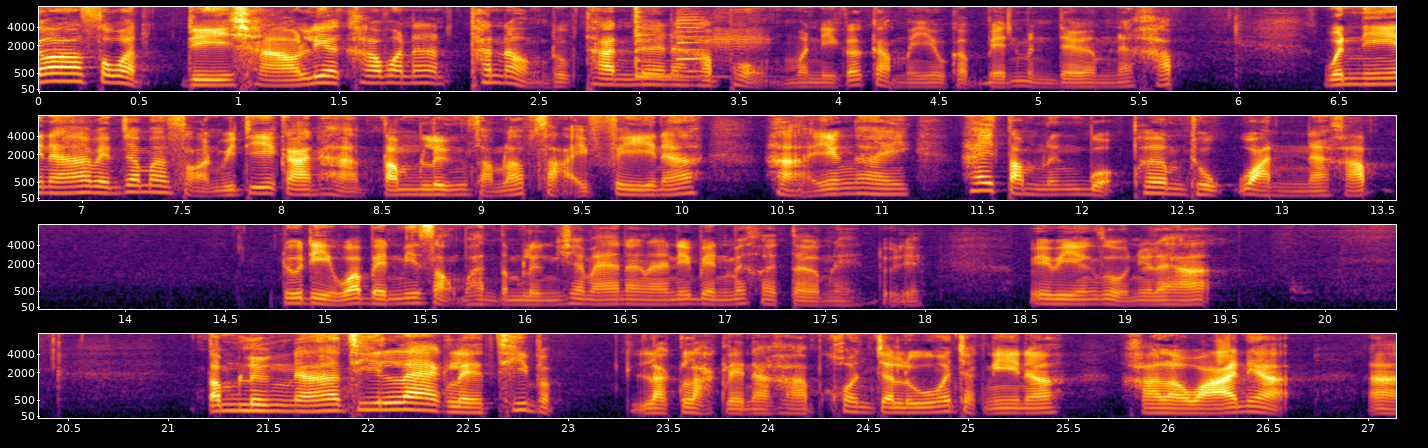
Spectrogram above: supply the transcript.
ก็สวัสดีเช้าเรียกข้าว่าท่านอ่องทุกท่านด้วยนะครับผมวันนี้ก็กลับมาอยู่กับเบนซ์เหมือนเดิมนะครับ วันนี้นะเบนซ์จะมาสอนวิธีการหาตำลึงสำหรับสายฟรีนะ หายังไงให้ตำลึงบวกเพิ่มทุกวันนะครับ ดูดิว่าเบนซ์มี 2,000ตำลึงใช่ไหมดังนั้นนี่เบนซ์ไม่เคยเติมเลยดูดิบีบียังศูนย์อยู่เลยฮะตำลึงนะที่แรกเลยที่แบบหลักๆเลยนะครับ คนจะรู้มาจากนี้นะคาราวะเนี่ยอะ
